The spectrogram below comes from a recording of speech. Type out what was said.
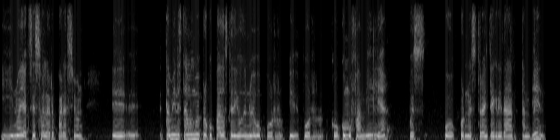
y no hay acceso a la reparación. Eh, también estamos muy preocupados, te digo de nuevo, por, por como familia, pues por, nuestra integridad también,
